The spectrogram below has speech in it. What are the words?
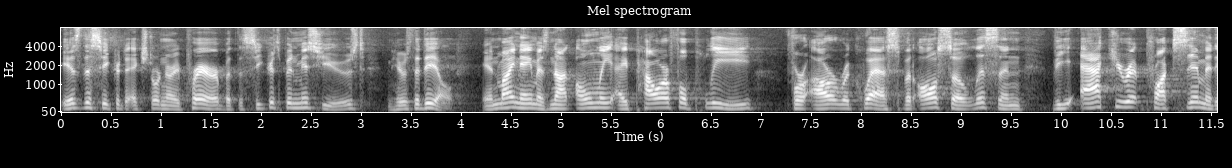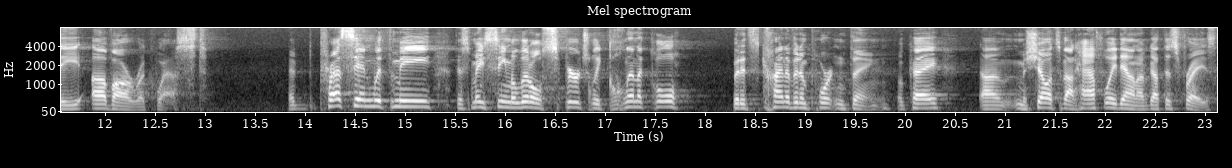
is the secret to extraordinary prayer, but the secret's been misused. And here's the deal In my name is not only a powerful plea for our requests, but also, listen, the accurate proximity of our request. Press in with me. This may seem a little spiritually clinical but it's kind of an important thing, okay? Um, Michelle, it's about halfway down. I've got this phrase.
